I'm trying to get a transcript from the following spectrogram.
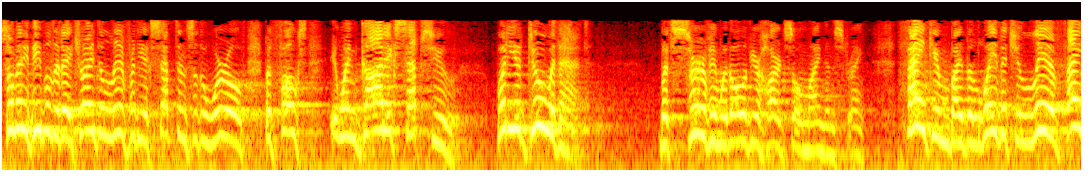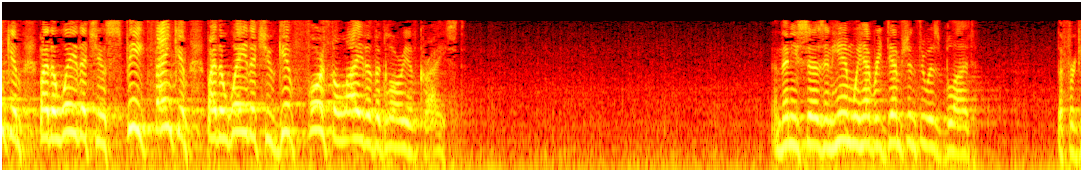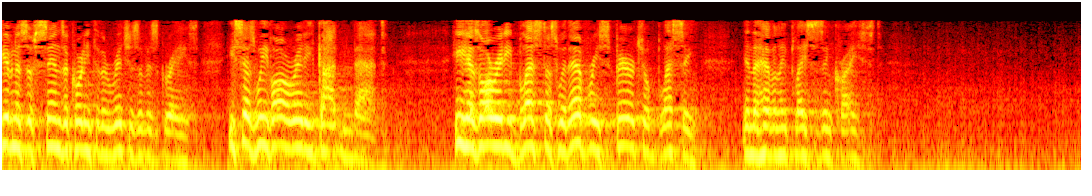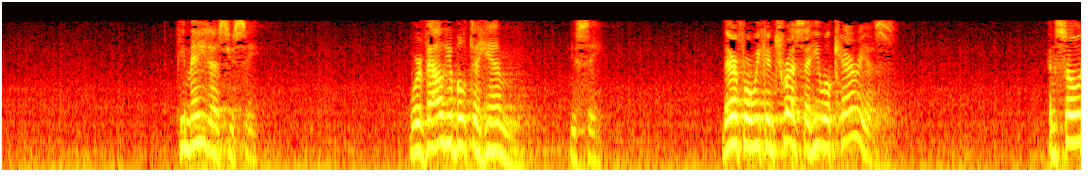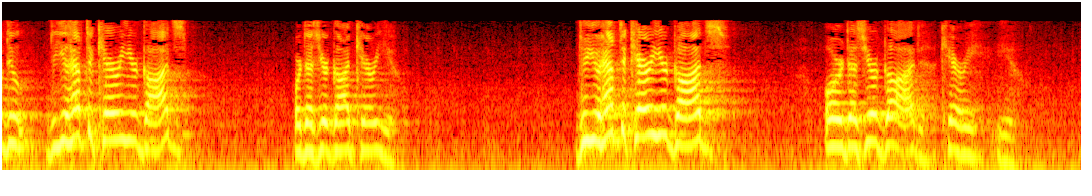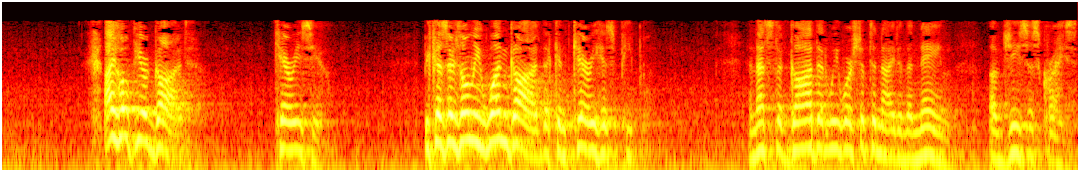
So many people today trying to live for the acceptance of the world. But folks, when God accepts you, what do you do with that? But serve Him with all of your heart, soul, mind, and strength. Thank Him by the way that you live. Thank Him by the way that you speak. Thank Him by the way that you give forth the light of the glory of Christ. And then He says, In Him we have redemption through His blood, the forgiveness of sins according to the riches of His grace. He says we've already gotten that. He has already blessed us with every spiritual blessing in the heavenly places in Christ. He made us, you see. We're valuable to Him, you see. Therefore, we can trust that He will carry us. And so, do, do you have to carry your gods? Or does your God carry you? Do you have to carry your gods, or does your God carry you? I hope your God carries you. Because there's only one God that can carry his people. And that's the God that we worship tonight in the name of Jesus Christ.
